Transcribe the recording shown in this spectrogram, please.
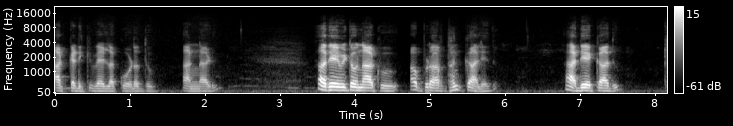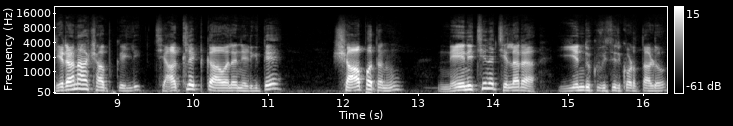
అక్కడికి వెళ్ళకూడదు అన్నాడు. అదేమిటో నాకు అప్పుడు అర్థం కాలేదు. అదే కాదు కిరాణా షాప్కి వెళ్ళి చాక్లెట్ కావాలని అడిగితే షాప్ అతను నేనిచ్చిన చిల్లర ఎందుకు విసిరి కొడతాడో.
